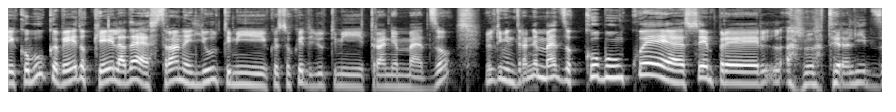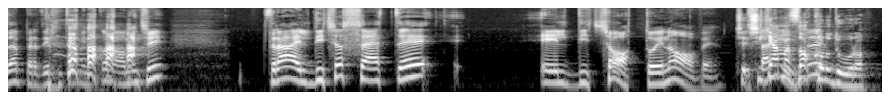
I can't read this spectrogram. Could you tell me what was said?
E comunque vedo che la destra negli ultimi, questo qui degli ultimi tre anni e mezzo, negli ultimi tre anni e mezzo comunque sempre lateralizza, per dire in termini economici, tra il 17 e il 18 e 9. Cioè, si chiama lì, zoccolo duro.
